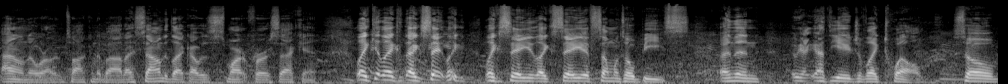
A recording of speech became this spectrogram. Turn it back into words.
I don't know what I'm talking about. I sounded like I was smart for a second. Like like like say like like say like say if someone's obese and then at the age of like 12. So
